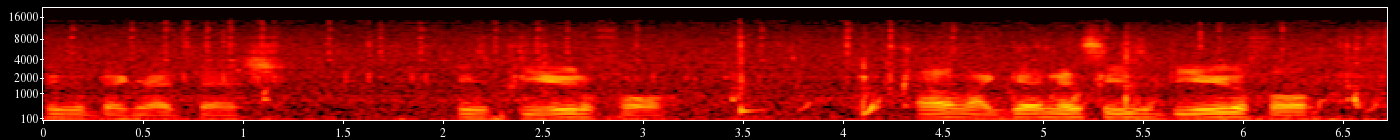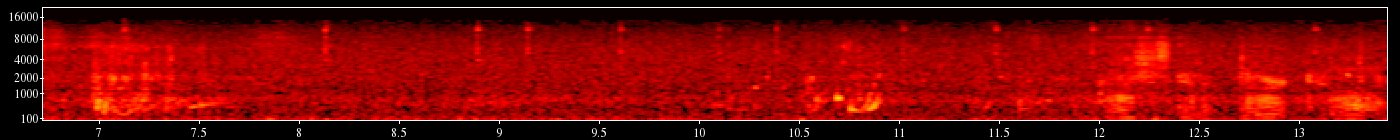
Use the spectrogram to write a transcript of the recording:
He's a big redfish. He's beautiful. Oh my goodness, he's beautiful. Gosh, he's got a dark color.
